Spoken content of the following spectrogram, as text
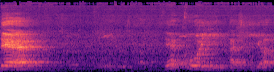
Де? Де коні на стоять?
